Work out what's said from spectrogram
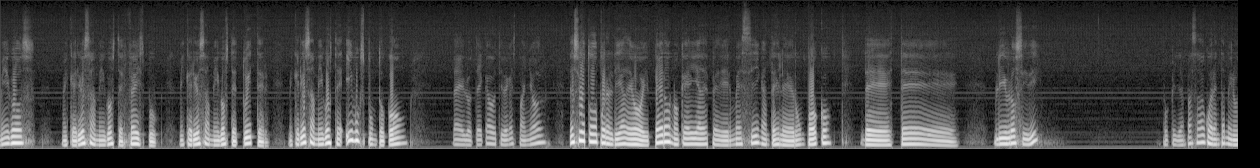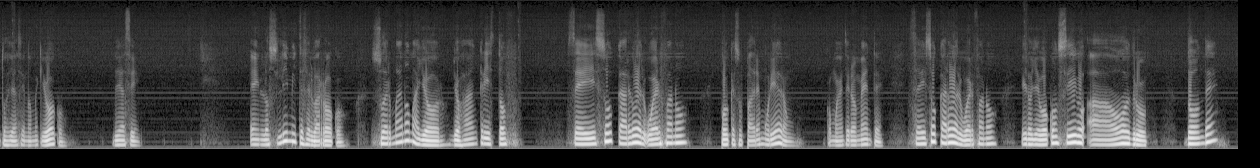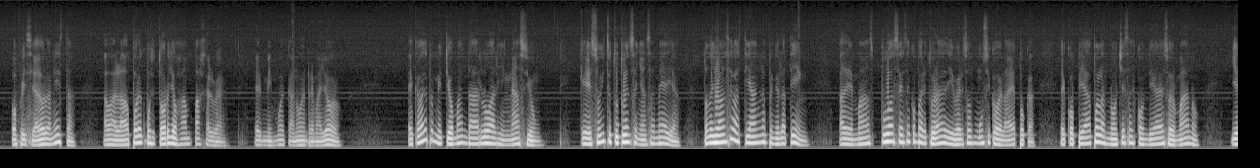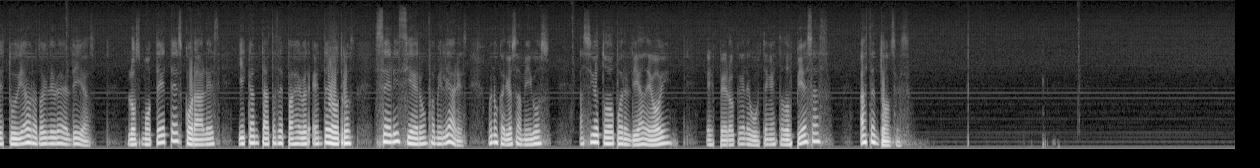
Amigos, mis queridos amigos de Facebook, mis queridos amigos de Twitter, mis queridos amigos de ebooks.com, la biblioteca auditiva en español. Eso ha todo por el día de hoy, pero no quería despedirme sin antes leer un poco de este libro CD. Porque ya han pasado 40 minutos ya, si no me equivoco. Dice así. En los límites del barroco, su hermano mayor, Johann Christoph, se hizo cargo del huérfano porque sus padres murieron, como anteriormente. Se hizo cargo del huérfano y lo llevó consigo a Odrup, donde oficial de organista, avalado por el compositor Johann Pachelbel, el mismo decano en re mayor. El cabo le permitió mandarlo al gimnasium, que es un instituto de enseñanza media, donde Johann Sebastián aprendió latín. Además, pudo hacerse con partituras de diversos músicos de la época, le copiaba por las noches a escondidas de su hermano y estudiaba los ratos libres del día. Los motetes, corales y cantatas de Pachelbel, entre otros, se le hicieron familiares. Bueno, queridos amigos, ha sido todo por el día de hoy. Espero que les gusten estas dos piezas. Hasta entonces.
